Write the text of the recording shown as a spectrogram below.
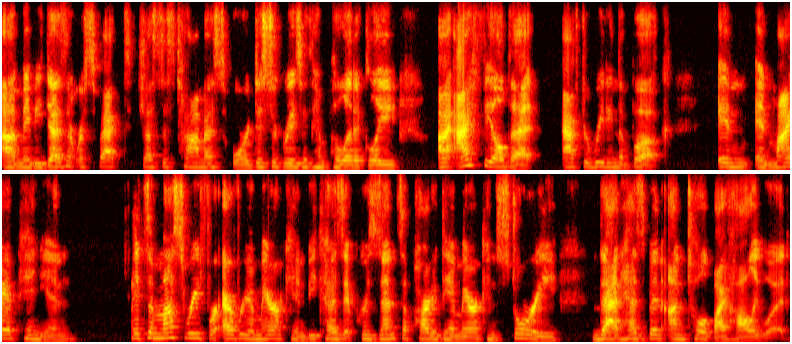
um, maybe doesn't respect Justice Thomas or disagrees with him politically. I, I feel that after reading the book, in in my opinion, it's a must read for every American because it presents a part of the American story that has been untold by Hollywood.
